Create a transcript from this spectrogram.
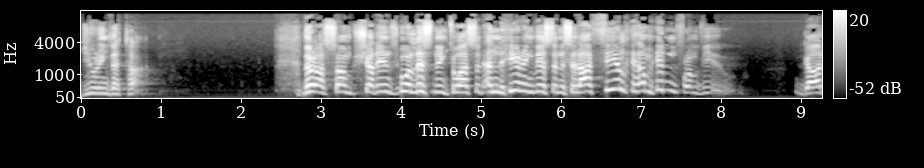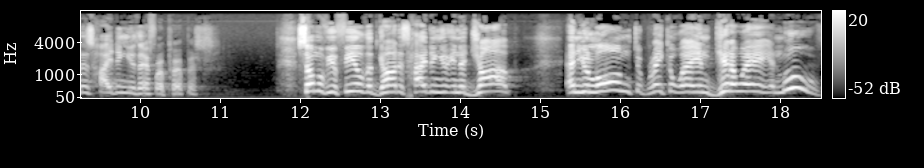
during that time. There are some shut ins who are listening to us and, and hearing this and they said, I feel I'm hidden from view. God is hiding you there for a purpose. Some of you feel that God is hiding you in a job and you long to break away and get away and move.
